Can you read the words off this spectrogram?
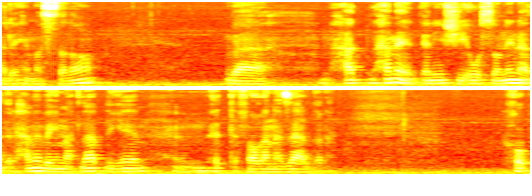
علیهم السلام. و همه یعنی شیعه و سنی نداره. همه به این مطلب دیگه اتفاق نظر دارن. خب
